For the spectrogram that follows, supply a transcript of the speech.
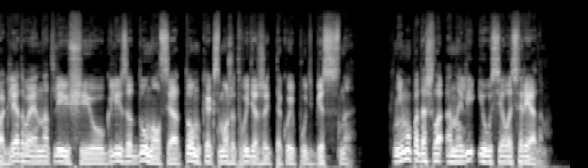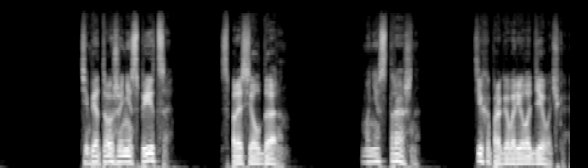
Поглядывая на тлеющие угли, задумался о том, как сможет выдержать такой путь без сна. К нему подошла Аннели и уселась рядом. «Тебе тоже не спится?» — спросил Даррен. «Мне страшно», — тихо проговорила девочка.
